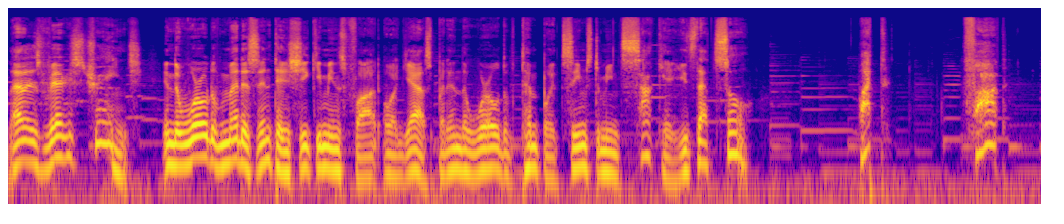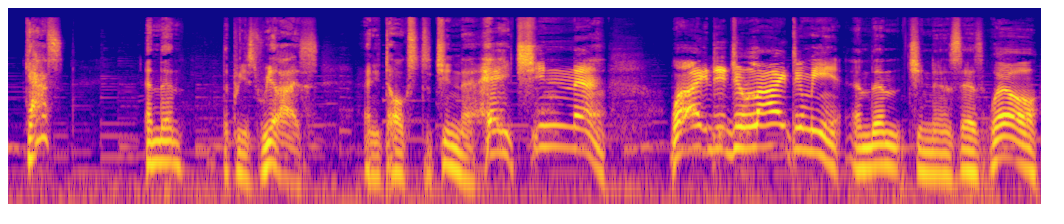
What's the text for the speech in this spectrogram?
That is very strange. In the world of medicine, tenshiki means fought or gas, but in the world of tempo, it seems to mean sake. Is that so? What? Fought? Gas? And then the priest realizes, and he talks to Chinnen. Hey, Chinnen! Why did you lie to me? And then Chinnen says, Well,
